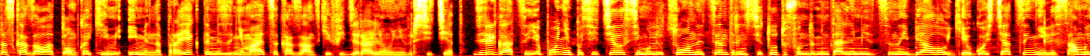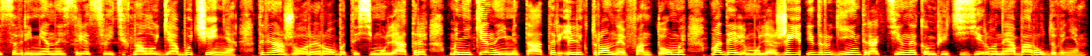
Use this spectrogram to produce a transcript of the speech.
рассказал о том, какими именно проектами занимается Казанский федеральный университет. Делегация Японии посетила симуляционный центр Института фундаментальной медицины и биологии. Гости оценили самые современные средства и технологии обучения – тренажеры, роботы, симуляторы, манекены-имитаторы, электронные фантомы, модели муляжи и другие интерактивные компьютеризированные информационное оборудование.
